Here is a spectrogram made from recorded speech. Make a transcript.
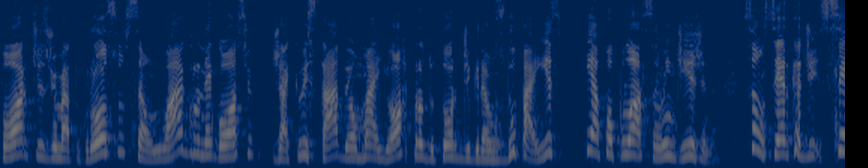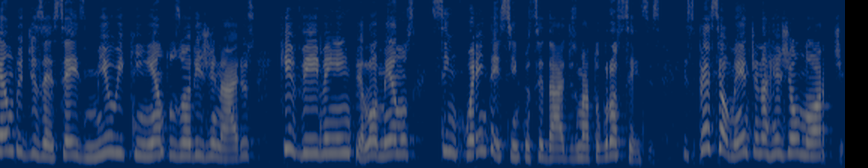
fortes de Mato Grosso, são o agronegócio, já que o estado é o maior produtor de grãos do país, e a população indígena. São cerca de 116.500 originários que vivem em pelo menos 55 cidades matogrossenses, especialmente na região norte.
